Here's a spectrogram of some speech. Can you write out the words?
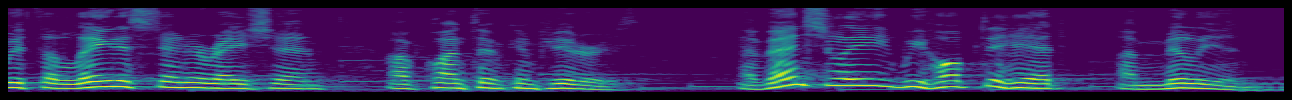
with the latest generation of quantum computers. Eventually, we hope to hit a million.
